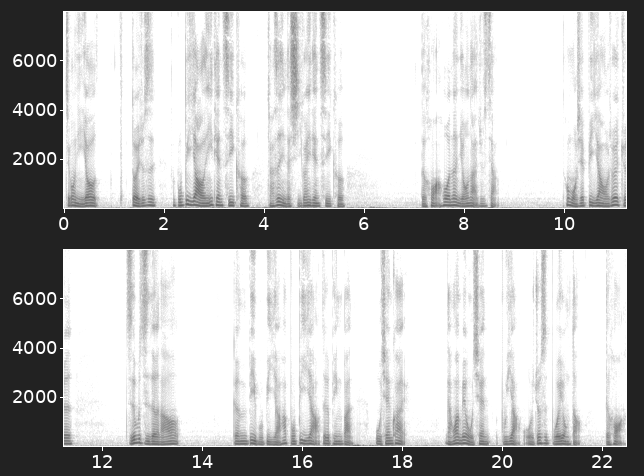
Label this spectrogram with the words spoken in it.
结果你又对，就是不必要，你一天吃一颗，假设你的习惯一天吃一颗。的话，或者那牛奶就是这样，或某些必要，我就会觉得值不值得，然后跟必不必要，它不必要。这个平板五千块，两万变五千，不要，我就是不会用到的话，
